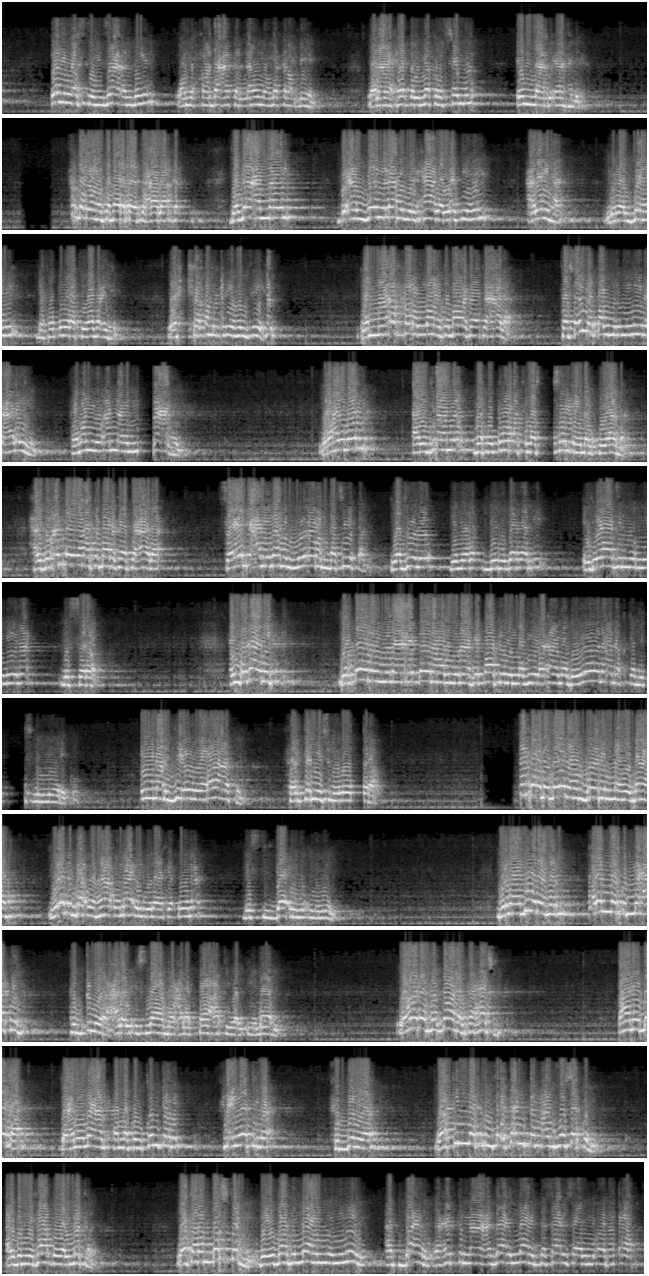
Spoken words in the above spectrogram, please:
إلا استهزاء بهم ومخادعة لهم ومكرا بهم. ولا يحيط المكر السيء إلا بأهله. فضل الله تبارك وتعالى جزاء لهم بأن زين لهم الحالة التي هم عليها من الجهل بخطورة وضعهم والشرف الذي هم فيه. لما أخر الله تبارك وتعالى تسلط المؤمنين عليهم فظنوا أنهم معهم. وأيضا الجهل بخطورة مصيرهم القيامة حيث أن الله تبارك وتعالى سيجعل لهم نورا بسيطا يزول بمجرد إجاز المؤمنين للصراط عند ذلك يقول المنافقون والمنافقات للذين آمنوا لا نقتبس من نوركم. إن ارجعوا وراءكم فالتمسوا نورا. تقرب بينهم دون الله باب يبدأ هؤلاء المنافقون باستجداء المؤمنين. ينادونهم ألم نكن معكم في الدنيا على الإسلام وعلى الطاعة والإيمان؟ وهذا في الظاهر فحسب قالوا بلى يعني نعم أنكم كنتم في عيتنا في الدنيا لكنكم فتنتم أنفسكم أي بالنفاق والمكر. وتربصتم بعباد الله المؤمنين الدعر وحدتم مع أعداء الله الدسائس والمؤامرات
